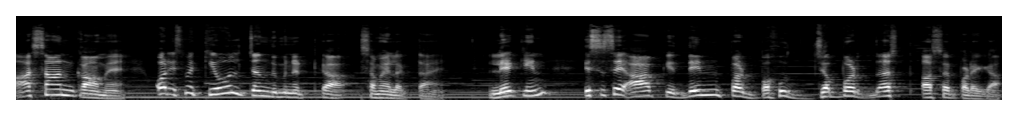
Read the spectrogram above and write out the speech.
आसान काम है और इसमें केवल चंद मिनट का समय लगता है। लेकिन इससे आपके दिन पर बहुत ज़बरदस्त असर पड़ेगा।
